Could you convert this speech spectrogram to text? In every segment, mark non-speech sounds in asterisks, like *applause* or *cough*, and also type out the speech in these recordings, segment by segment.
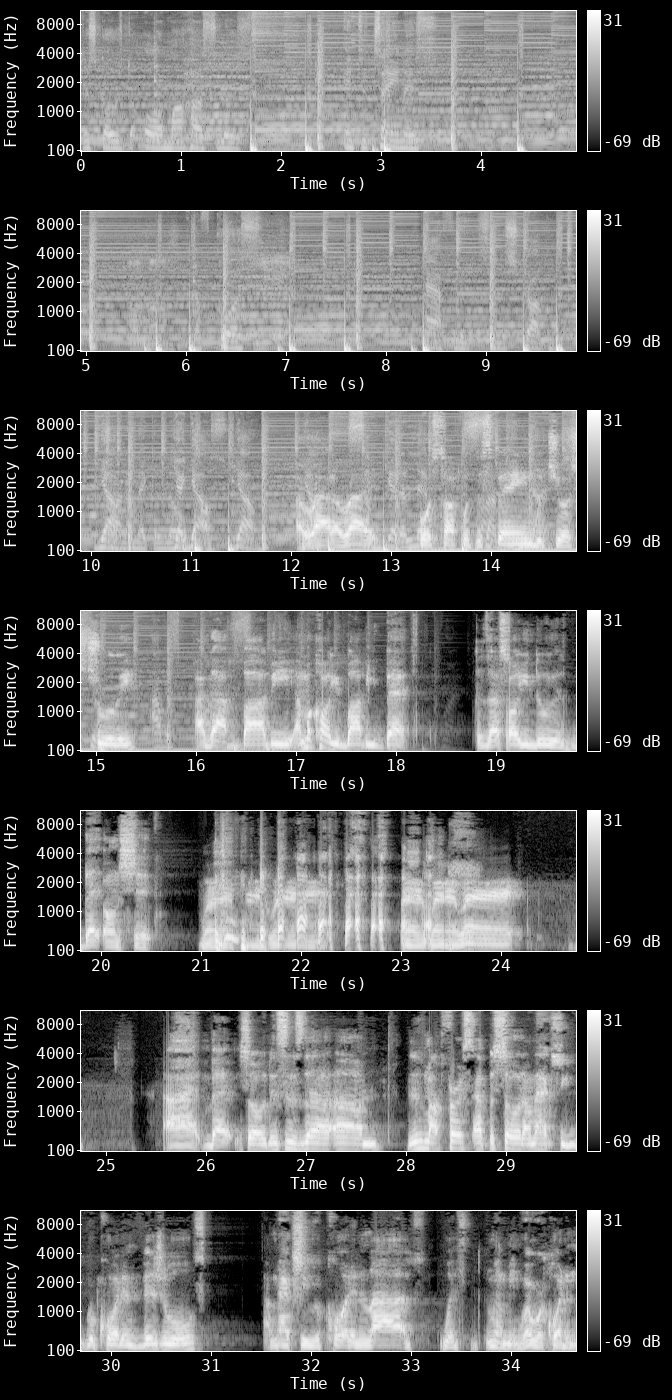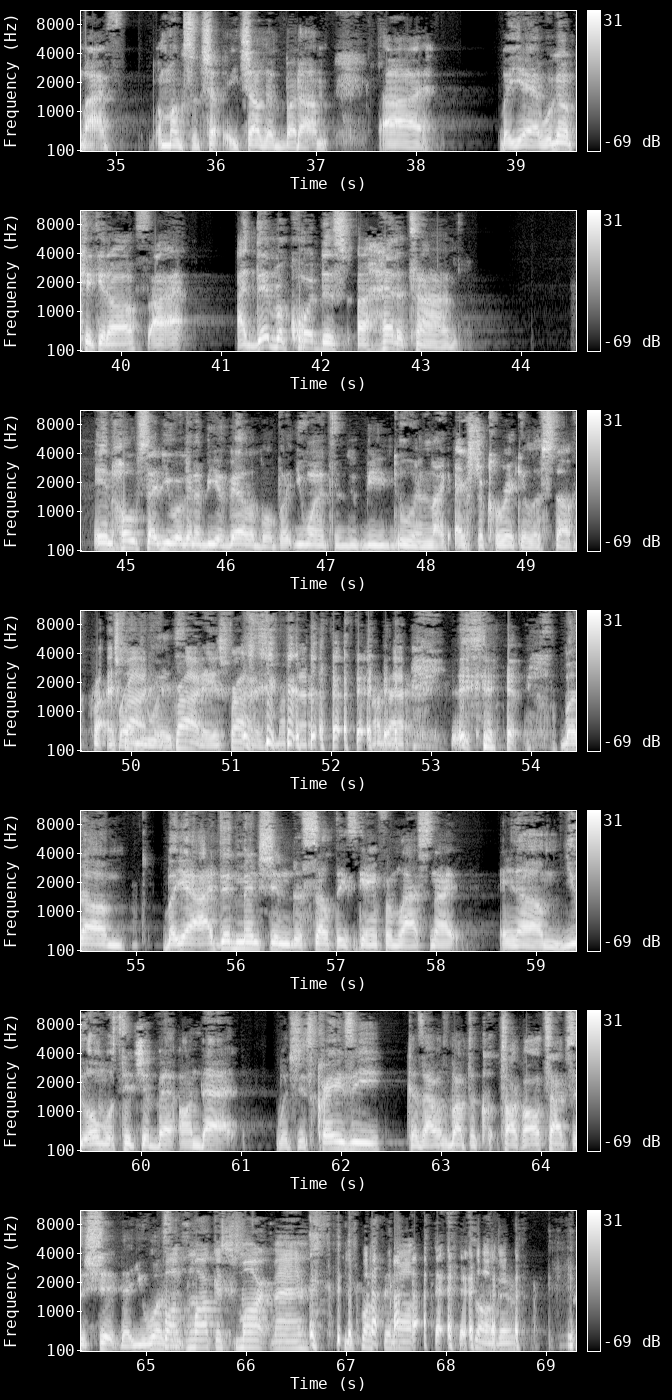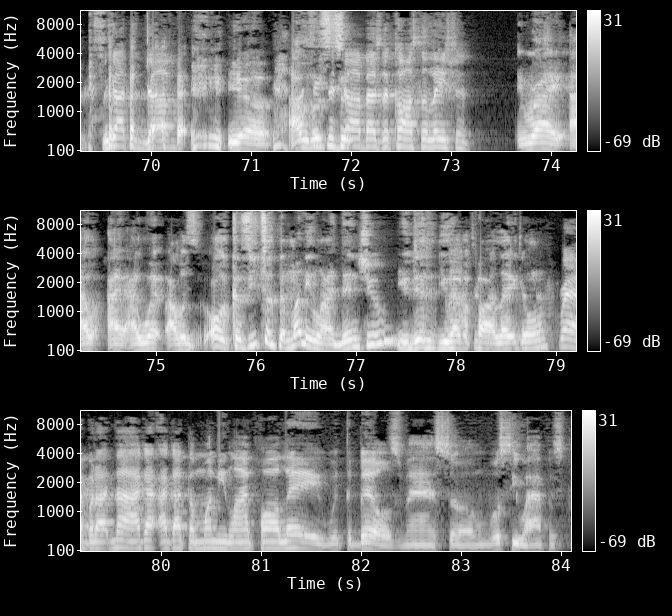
This goes to all my hustlers, entertainers, and of course, athletes in the struggle. Yo, to make a little yo, yo, yo. All right, all right. Sports Talk with the Spain with yours truly. I got Bobby. I'm gonna call you Bobby Bet because that's all you do is bet on shit. Word, word, word. *laughs* word, word, word. All right, bet. So this is the um this is my first episode. I'm actually recording visuals. I'm actually recording live with. I mean, we're recording live amongst each, other, but um, uh, but yeah, we're gonna kick it off. I, I did record this ahead of time in hopes that you were gonna be available, but you wanted to be doing like extracurricular stuff. It's But Friday. anyways. It's Friday. It's Friday. My bad. My bad. *laughs* but um, but yeah, I did mention the Celtics game from last night, and um, you almost hit your bet on that, which is crazy because I was about to c- talk all types of shit that you wasn't. Fuck Marcus Smart, man. You fucked it up. It's all good. We got the dub. *laughs* Yo, I I was the dub as a consolation. Right, I, I I went. I was oh, because you took the money line, didn't you? You did. You have a parlay going. Right, but I, nah, I got I got the money line parlay with the Bills, man. So we'll see what happens.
